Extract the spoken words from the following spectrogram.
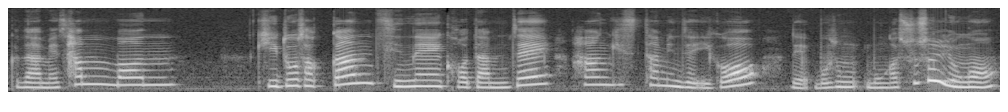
그 다음에 3번 기도석간, 진해 거담제, 항히스타민제 이거 네 뭔가 수술 용어,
